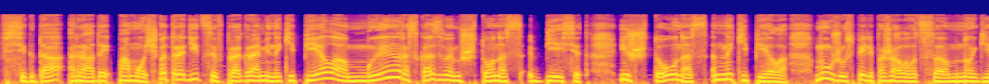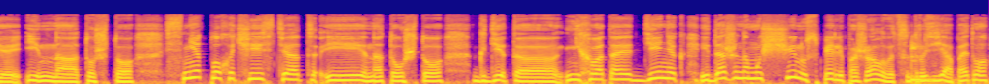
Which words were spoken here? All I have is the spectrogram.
всегда рады помочь. По традиции в программе «Накипело» мы рассказываем, что нас бесит и что у нас накипело. Мы уже успели пожаловаться многие и на то, что снег плохо чистят, и на то, что где-то не хватает денег, и даже на мужчин успели пожаловаться, друзья. Поэтому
